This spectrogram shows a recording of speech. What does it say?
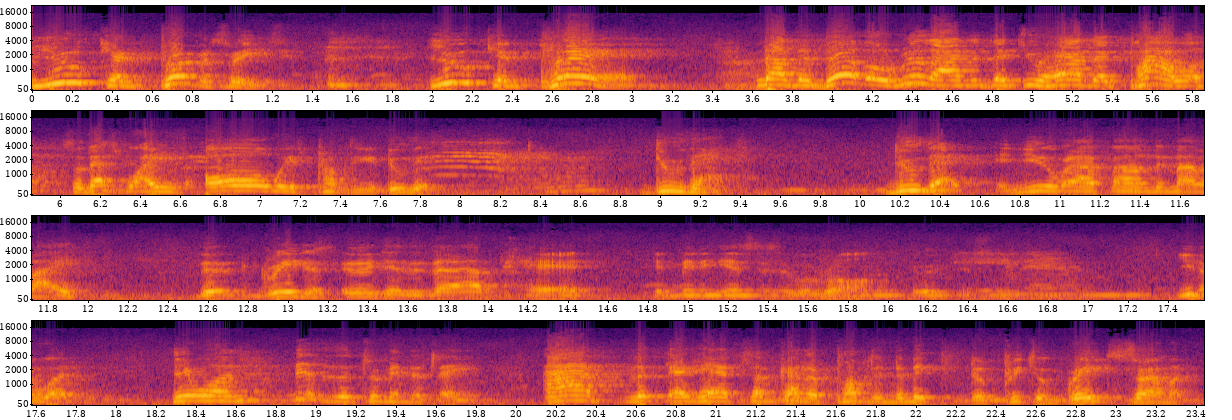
You can perpetrate. You can plan. Now the devil realizes that you have that power, so that's why he's always prompting you. Do this. Do that. Do that. And you know what I found in my life? The, the greatest urges that I've had in many instances were wrong urges. Amen. You know what? Dear one, this is a tremendous thing. I've looked at had some kind of prompting to make to preach a great sermon.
